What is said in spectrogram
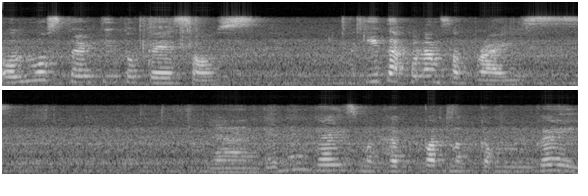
almost 32 pesos. Nakita ko lang sa price. Yan, ganyan guys, maghagpat magkamunggay.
